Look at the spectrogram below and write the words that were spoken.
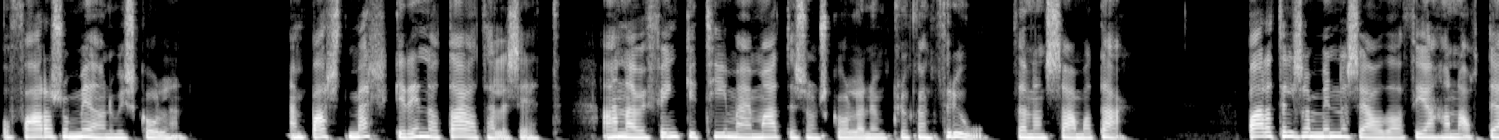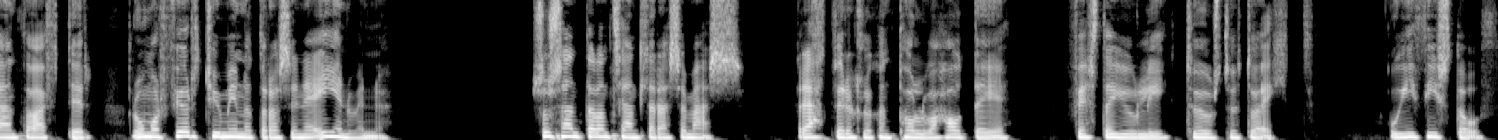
og fara svo með hann um í skólan. En Bart merkir inn á dagatali sitt að hann hafi fengið tíma í Matisson skólanum klukkan þrjú þennan sama dag bara til þess að minna sig á það því að hann átti ennþá eftir rúmar 40 mínútur að sinni eiginvinnu. Svo sendar hann Chandler SMS, rétt fyrir klukkan 12 á hádegi, 1. júli 2021 og í því stóð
